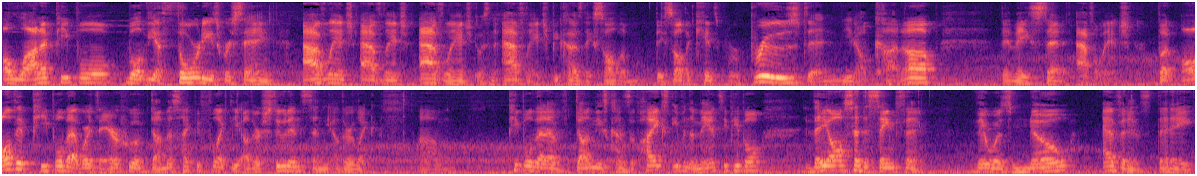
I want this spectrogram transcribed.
a lot of people, well, the authorities were saying avalanche, avalanche, avalanche. It was an avalanche because they saw them. They saw the kids were bruised and you know cut up. Then they said avalanche. But all the people that were there who have done this hike before, like the other students and the other like um, people that have done these kinds of hikes, even the Mansi people, they all said the same thing. There was no evidence that a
